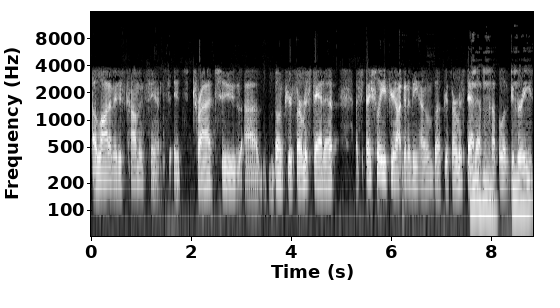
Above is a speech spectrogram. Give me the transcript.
a lot of it is common sense. It's try to uh, bump your thermostat up, especially if you're not going to be home. Bump your thermostat Mhm. up a couple of degrees,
